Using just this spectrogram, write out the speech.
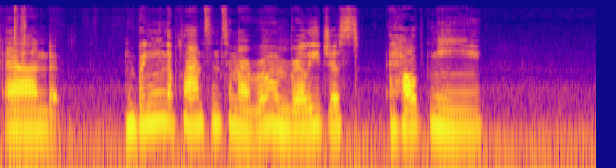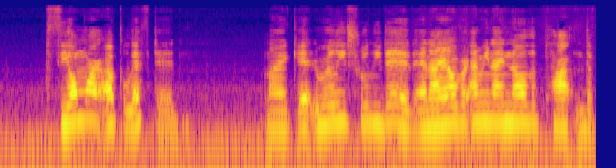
And bringing the plants into my room really just helped me feel more uplifted. Like it really truly did. And I over I mean I know the plant the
